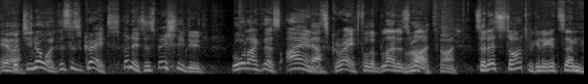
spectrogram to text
ever. But you know what? This is great. Spinach, especially, dude. Raw like this. Iron, Yeah. it's great for the blood as well. Right, right. So let's start. We're going to get some,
